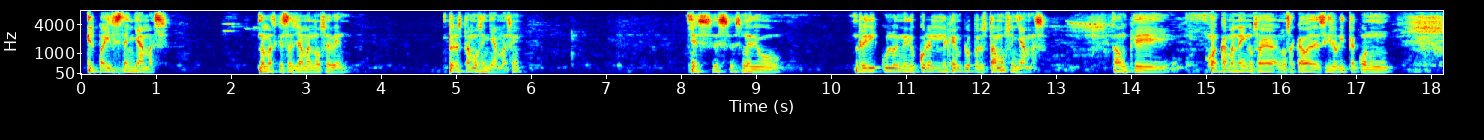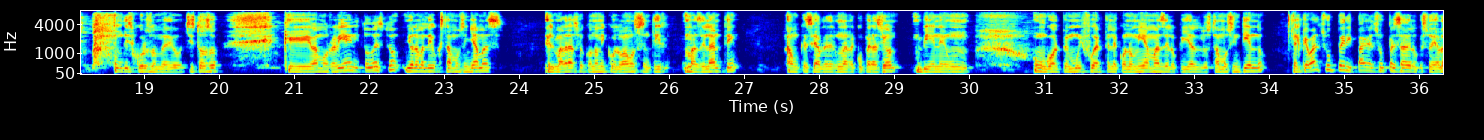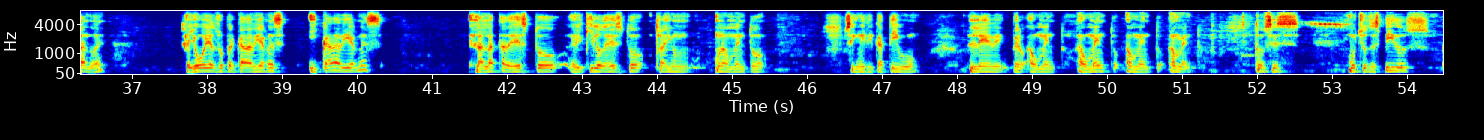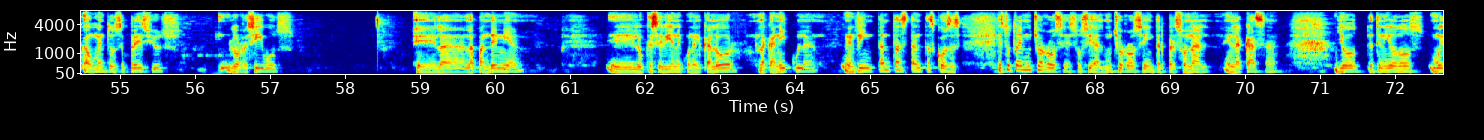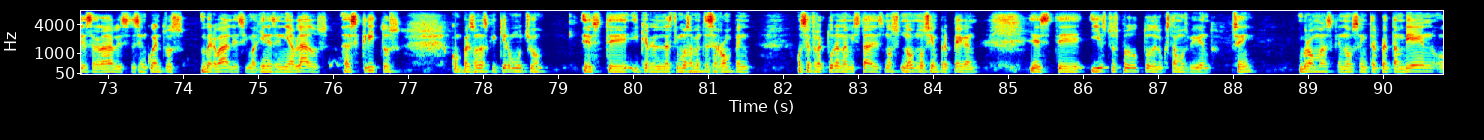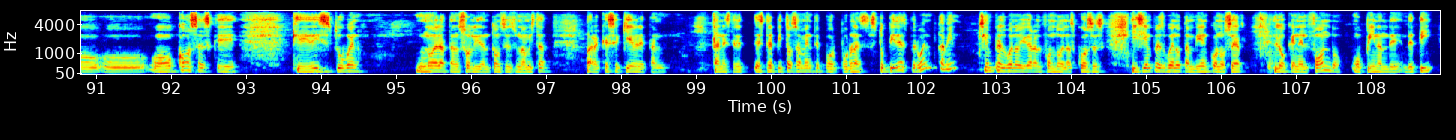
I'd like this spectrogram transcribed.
el país está en llamas. Nada más que esas llamas no se ven pero estamos en llamas, ¿eh? Es, es, medio ridículo y medio cruel el ejemplo, pero estamos en llamas. Aunque Juan Camanay nos, nos acaba de decir ahorita con un, un discurso medio chistoso que vamos re bien y todo esto, yo nada más digo que estamos en llamas. El madrazo económico lo vamos a sentir más adelante, aunque se hable de una recuperación, viene un, un golpe muy fuerte en la economía, más de lo que ya lo estamos sintiendo. El que va al súper y paga el súper sabe lo que estoy hablando, ¿eh? O sea, yo voy al súper cada viernes y cada viernes la lata de esto, el kilo de esto, trae un, un aumento significativo, leve, pero aumento, aumento, aumento, aumento. Entonces, muchos despidos, aumentos de precios, los recibos, eh, la, la, pandemia, eh, lo que se viene con el calor, la canícula, en fin, tantas, tantas cosas. Esto trae mucho roce social, mucho roce interpersonal en la casa. Yo he tenido dos muy desagradables desencuentros verbales, imagínense, ni hablados, escritos, con personas que quiero mucho este, y que lastimosamente se rompen o se fracturan amistades, no, no, no siempre pegan. Este, y esto es producto de lo que estamos viviendo, ¿sí? Bromas que no se interpretan bien o, cosas que, dices tú, bueno, no era tan sólida entonces una amistad para que se quiebre tan, tan estrepitosamente por, por una estupidez, pero bueno, está bien, siempre es bueno llegar al fondo de las cosas y siempre es bueno también conocer lo que en el fondo opinan de, ti.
